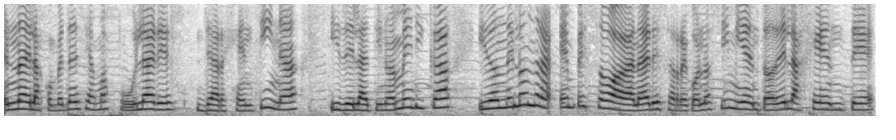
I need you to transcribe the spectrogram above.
en una de las competencias más populares de Argentina y de Latinoamérica, y donde Londra empezó a ganar ese reconocimiento de la gente,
